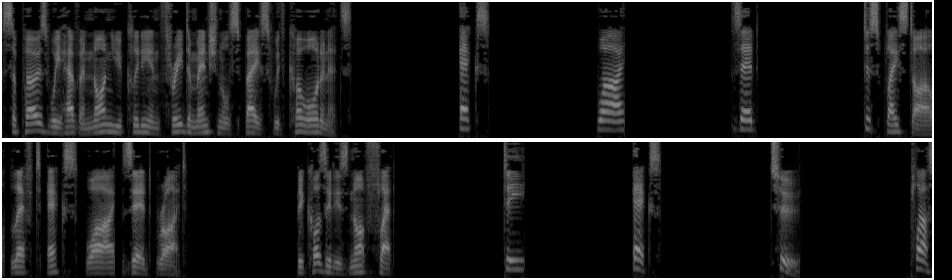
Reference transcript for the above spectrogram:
Suppose we have a non-Euclidean three-dimensional space with coordinates x, y, z. Display style left x, y, z, right. Because it is not flat, d x two plus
